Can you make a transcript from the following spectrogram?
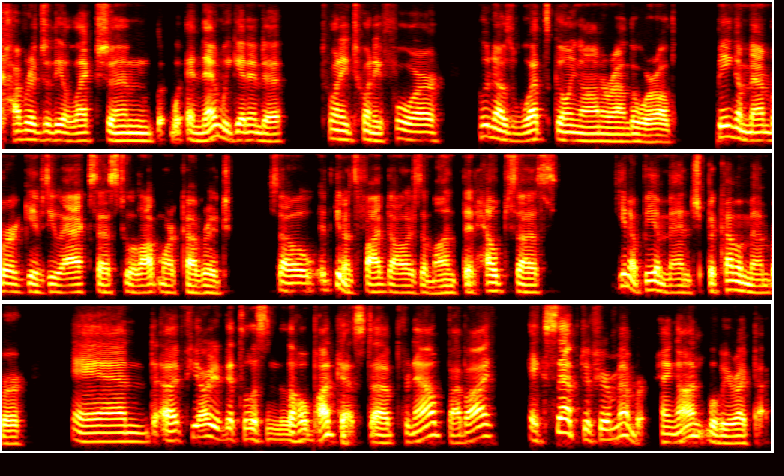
coverage of the election, and then we get into 2024. Who knows what's going on around the world? Being a member gives you access to a lot more coverage so, you know, it's $5 a month. It helps us, you know, be a mensch, become a member. And uh, if you are, you'll get to listen to the whole podcast. Uh, for now, bye bye. Except if you're a member. Hang on, we'll be right back.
